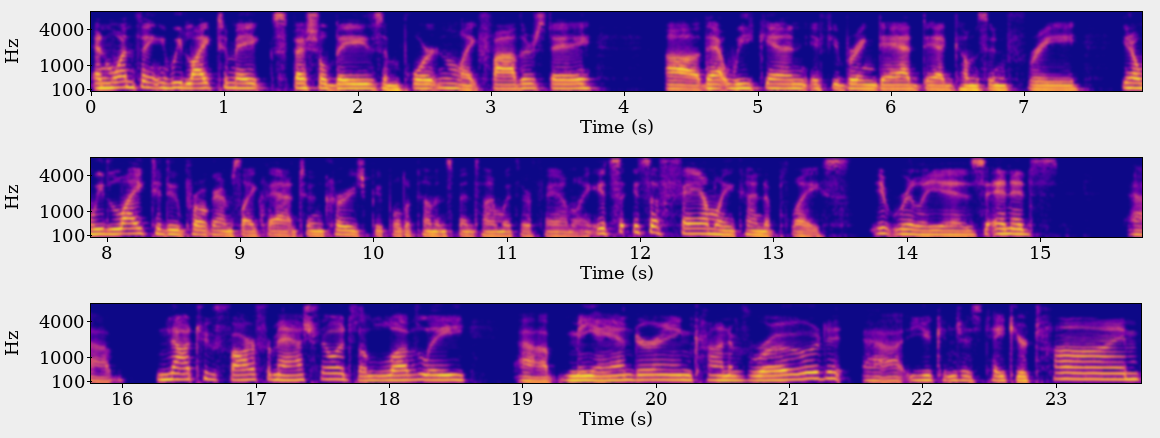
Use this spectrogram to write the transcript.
And one thing we like to make special days important, like Father's Day. Uh, that weekend, if you bring dad, dad comes in free you know, we like to do programs like that to encourage people to come and spend time with their family. It's it's a family kind of place. It really is, and it's uh, not too far from Asheville. It's a lovely. Uh, meandering kind of road. Uh, you can just take your time.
